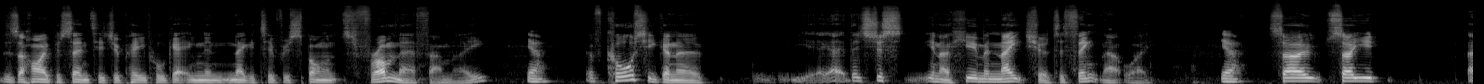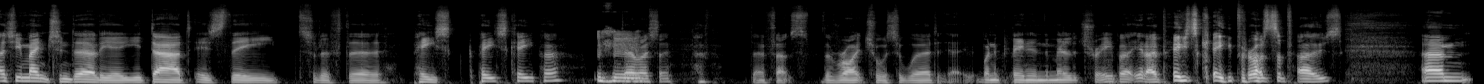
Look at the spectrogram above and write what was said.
there's a high percentage of people getting a negative response from their family, Yeah, of course you're gonna yeah, it's just you know human nature to think that way. Yeah, so so you as you mentioned earlier your dad is the sort of the peace peacekeeper dare i say? I don't know if that's the right choice of word uh, when it's been in the military but you know peacekeeper i suppose. Um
